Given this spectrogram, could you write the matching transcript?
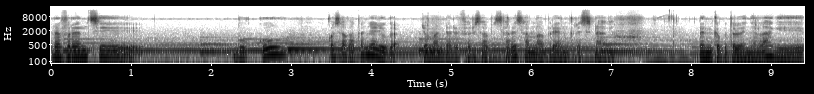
Referensi buku kosakatanya juga cuman dari Versa Besari sama Brian Krishna gitu. dan kebetulannya lagi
